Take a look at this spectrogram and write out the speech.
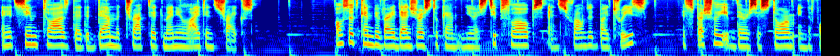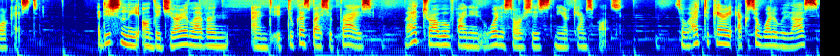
and it seemed to us that the dam attracted many lightning strikes. Also, it can be very dangerous to camp near steep slopes and surrounded by trees, especially if there is a storm in the forecast. Additionally, on the GR11, and it took us by surprise, we had trouble finding water sources near camp spots. So we had to carry extra water with us,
